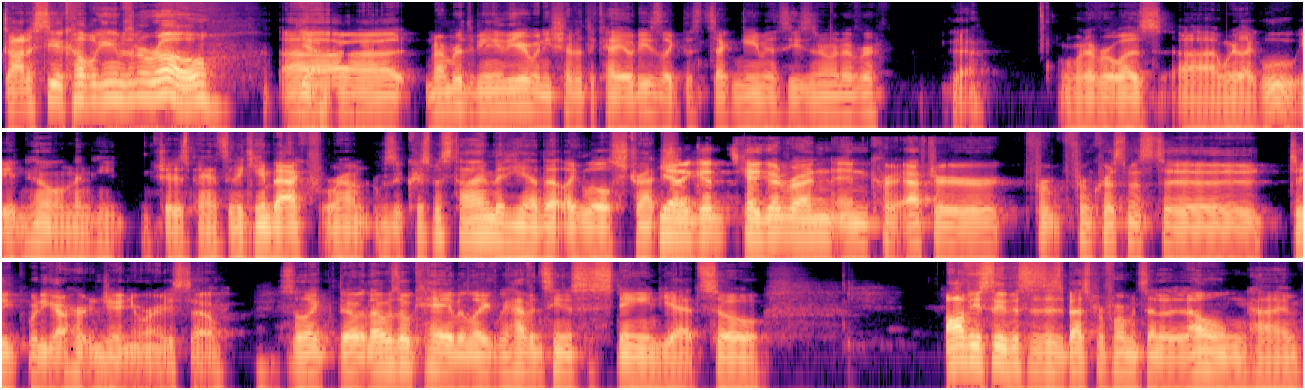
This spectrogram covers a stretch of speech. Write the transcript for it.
Got to see a couple games in a row. Yeah. Uh, remember at the beginning of the year when he shut out the Coyotes, like the second game of the season or whatever, Yeah, or whatever it was. Uh, we are like, "Ooh, Adin Hill," and then he shit his pants, and he came back around was it Christmas time that he had that like little stretch. Yeah, a good had a good run in after from from Christmas to to when he got hurt in January. So So like tha- that was okay, but like we haven't seen it sustained yet. So obviously this is his best performance in a long time,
